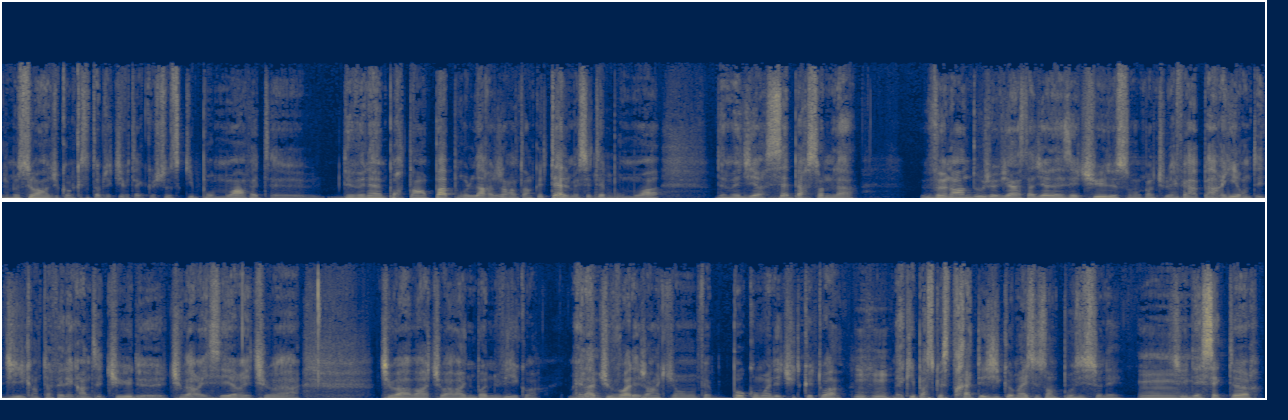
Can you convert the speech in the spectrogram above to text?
je me suis rendu compte que cet objectif était quelque chose qui, pour moi, en fait, euh, devenait important, pas pour l'argent en tant que tel, mais c'était Mhm. pour moi de me dire, ces personnes-là, venant d'où je viens, c'est-à-dire les études, souvent quand tu les fais à Paris, on te dit, quand tu as fait les grandes études, euh, tu vas réussir et tu vas, tu vas, avoir, tu vas avoir une bonne vie, quoi. Mais là, Mhm. tu vois des gens qui ont fait beaucoup moins d'études que toi, Mhm. mais qui, parce que stratégiquement, ils se sont positionnés sur des secteurs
